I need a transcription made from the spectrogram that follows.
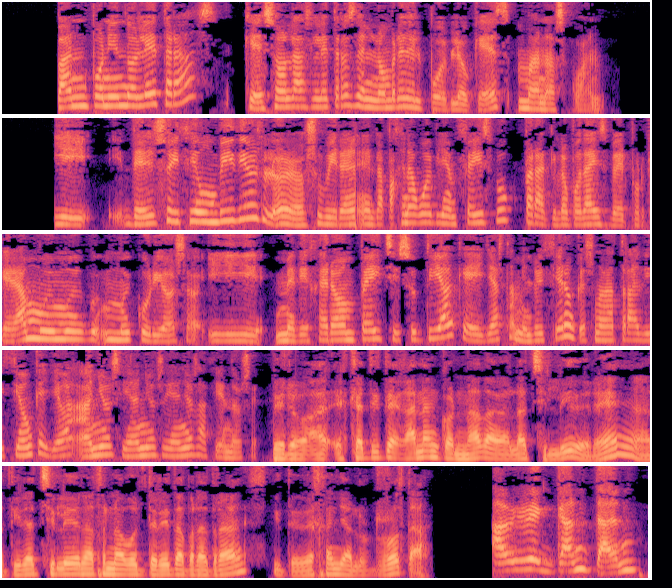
Van poniendo letras, que son las letras del nombre del pueblo, que es Manasquan. Y de eso hice un vídeo, lo lo subiré en la página web y en Facebook para que lo podáis ver, porque era muy, muy, muy curioso. Y me dijeron Paige y su tía que ellas también lo hicieron, que es una tradición que lleva años y años y años haciéndose. Pero a- es que a ti te ganan con nada la cheerleader, ¿eh? A ti la cheerleader hace una voltereta para atrás y te dejan ya rota. A mí me encantan.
